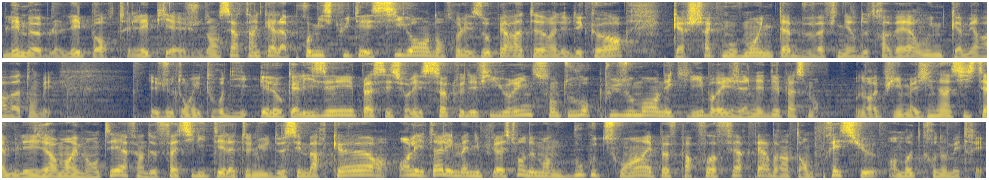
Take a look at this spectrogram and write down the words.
les meubles, les portes, les pièges, dans certains cas la promiscuité est si grande entre les opérateurs et le décor qu'à chaque mouvement une table va finir de travers ou une caméra va tomber. Les jetons étourdis et localisés, placés sur les socles des figurines, sont toujours plus ou moins en équilibre et gênent les déplacements. On aurait pu imaginer un système légèrement aimanté afin de faciliter la tenue de ces marqueurs, en l'état les manipulations demandent beaucoup de soins et peuvent parfois faire perdre un temps précieux en mode chronométré.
